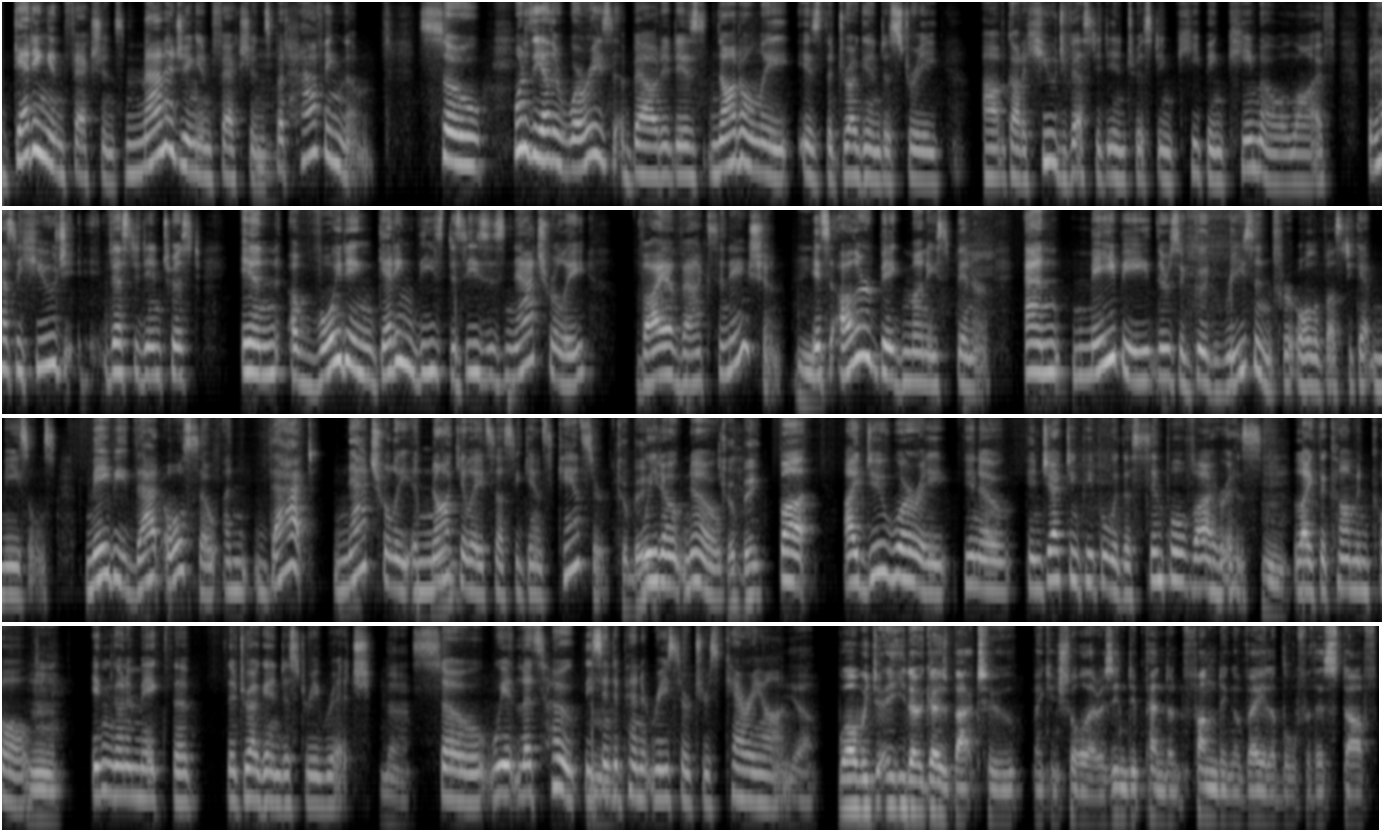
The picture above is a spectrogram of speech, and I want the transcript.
getting infections, managing infections, mm. but having them. So, one of the other worries about it is not only is the drug industry uh, got a huge vested interest in keeping chemo alive, but it has a huge vested interest in avoiding getting these diseases naturally via vaccination. Mm. It's other big money spinner. And maybe there's a good reason for all of us to get measles. Maybe that also, and that naturally inoculates mm. us against cancer. Could be. We don't know. Could be. But I do worry, you know, injecting people with a simple virus mm. like the common cold mm. isn't going to make the the drug industry rich. No. So we let's hope these mm. independent researchers carry on. Yeah. Well, we you know it goes back to making sure there is independent funding available for this stuff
